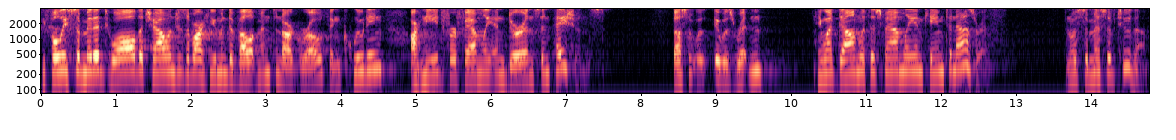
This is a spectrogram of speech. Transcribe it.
He fully submitted to all the challenges of our human development and our growth, including our need for family endurance and patience. Thus it was written He went down with his family and came to Nazareth and was submissive to them.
